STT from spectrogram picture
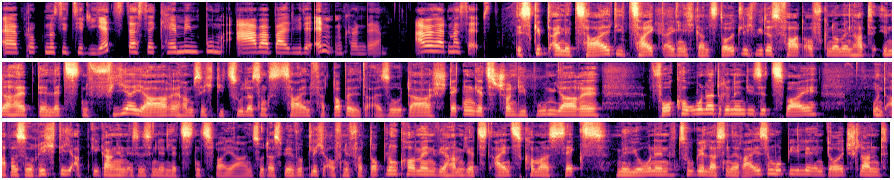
äh, prognostiziert jetzt, dass der Campingboom aber bald wieder enden könnte. Aber hört mal selbst. Es gibt eine Zahl, die zeigt eigentlich ganz deutlich, wie das Fahrt aufgenommen hat. Innerhalb der letzten vier Jahre haben sich die Zulassungszahlen verdoppelt. Also da stecken jetzt schon die Boomjahre vor Corona drinnen, diese zwei. Und aber so richtig abgegangen ist es in den letzten zwei Jahren, sodass wir wirklich auf eine Verdopplung kommen. Wir haben jetzt 1,6 Millionen zugelassene Reisemobile in Deutschland.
